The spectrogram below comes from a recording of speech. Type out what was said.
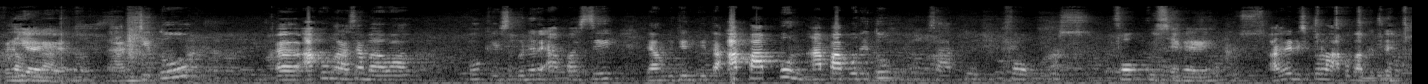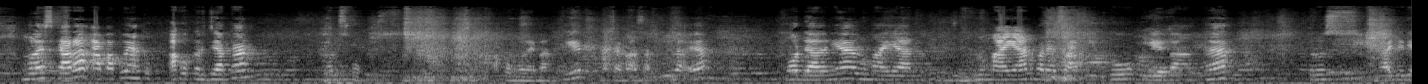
penalti Iya, iya. nah di situ eh, aku ngerasa bahwa oke sebenarnya apa sih yang bikin kita apa pun apa pun itu satu fokus. Fokus ya kayak akhirnya di situlah aku bangkit. Deh mulai sekarang apa pun yang aku, aku kerjakan harus fokus. Aku mulai bangkit macam alhamdulillah ya modalnya lumayan lumayan pada saat itu gede Iya. banget terus nggak jadi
